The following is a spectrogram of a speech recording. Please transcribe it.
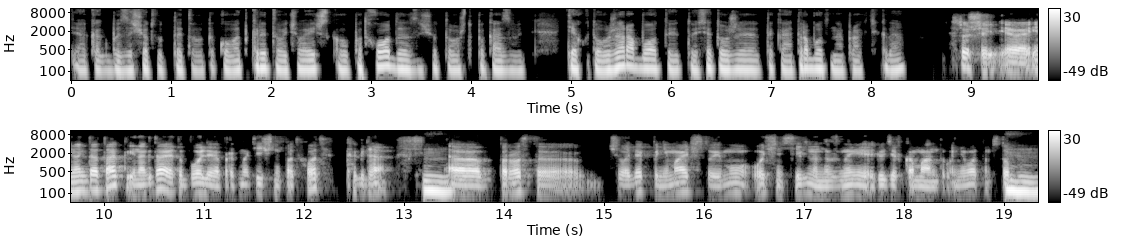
э, как бы за счет вот этого такого открытого человеческого подхода, за счет того, что показывает тех, кто уже работает. То есть это уже такая отработанная практика, да? Слушай, э, иногда так, иногда это более прагматичный подход, когда mm. просто человек понимает, что ему очень сильно нужны люди в команду. У него там 100, mm-hmm.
